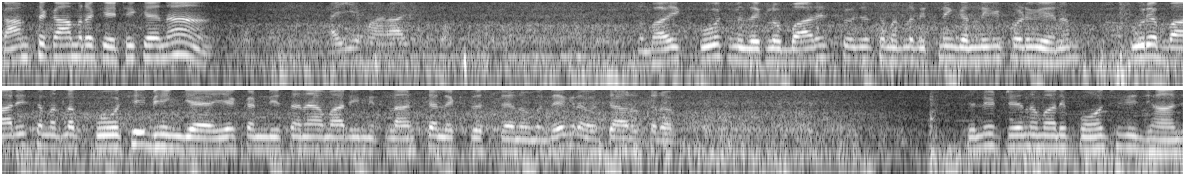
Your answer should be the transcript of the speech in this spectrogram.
काम से काम रखिए ठीक है ना? आइए महाराज। तो भाई कोच में देख लो बारिश की वजह से मतलब इतनी गंदगी पड़ी हुई है ना। पूरे बारिश से मतलब कोच ही भींग गया है ये कंडीशन है हमारी मिथिलांचल एक्सप्रेस ट्रेनों में। देख रहे हो चारों तरफ़। चलिए, ट्रेन हमारी पहुँच गई झांझ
